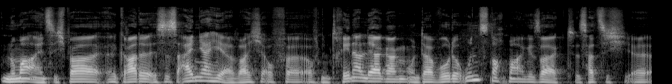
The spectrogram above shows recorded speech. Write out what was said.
Nummer eins. Ich war äh, gerade, es ist ein Jahr her, war ich auf, äh, auf einem Trainerlehrgang und da wurde uns nochmal gesagt, es hat sich äh,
